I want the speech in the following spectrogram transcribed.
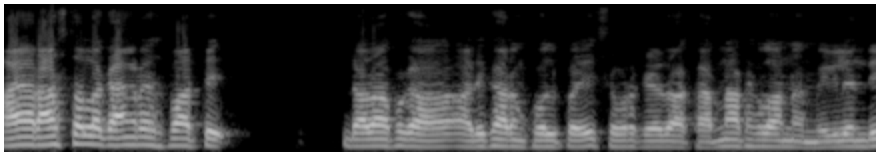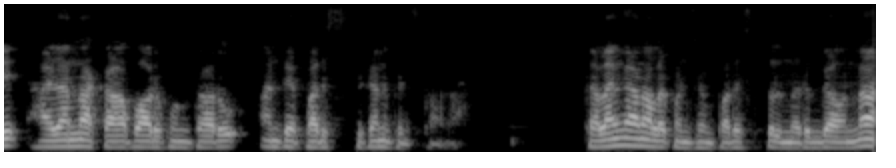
ఆయా రాష్ట్రాల్లో కాంగ్రెస్ పార్టీ దాదాపుగా అధికారం కోల్పోయి చివరికి ఏదో కర్ణాటకలో అన్న మిగిలింది అదన్నా కాపాడుకుంటారు అంటే పరిస్థితి కనిపించడం తెలంగాణలో కొంచెం పరిస్థితులు మెరుగ్గా ఉన్నా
